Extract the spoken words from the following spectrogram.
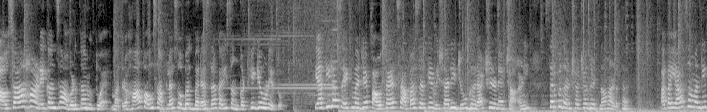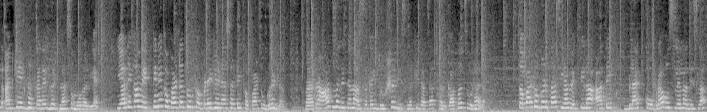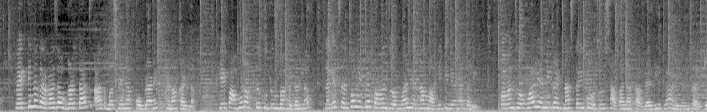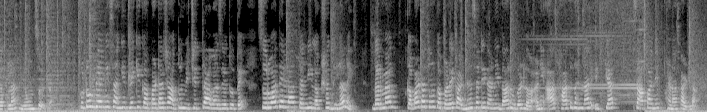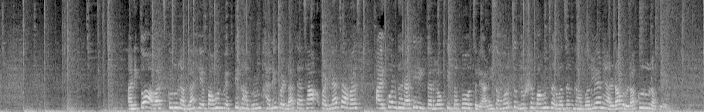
पावसाळा हा अनेकांचा आवडता ऋतू आहे. मात्र हा पाऊस आपल्यासोबत बऱ्याचदा काही संकटही घेऊन येतो. यातीलच एक म्हणजे पावसाळ्यात सापासारखे विषारी जीव घरात शिरण्याच्या आणि सर्पदंशाच्या घटना वाढतात. आता या संबंधित आणखी एक धक्कादायक घटना समोर आली आहे. यात एका व्यक्तीने कपाटातून कपडे घेण्यासाठी कपाट उघडलं. मात्र आतमध्ये त्याला असं काही दृश्य दिसलं की त्याचा थरकापच उडाला. कपाट उघडताच या व्यक्तीला आत एक ब्लॅक कोबरा बसलेला दिसला. व्यक्तीने दरवाजा उघडताच आत बसलेल्या कोबराने फणा काढला. हे पाहून अख्खं कुटुंब हदरलं. लगेच सर्पमित्र पवन जोगवाल यांना माहिती देण्यात आली. पवन जोगवाल यांनी घटनास्थळी पोहोचून सापाला ताब्यात घेतलं आणि नंतर जंगलात नेऊन सोडलं. कुटुंबियांनी सांगितले की कपाटाच्या आतून विचित्र आवाज येत होते. सुरुवातीला त्यांनी लक्ष दिलं नाही. दरम्यान कपाटातून कपडे काढण्यासाठी त्यांनी दार उघडलं आणि आत हात घालणार इतक्यात सापाने फणा काढला. आणि तो आवाज करू लागला. हे पाहून व्यक्ती घाबरून खाली पडला. त्याचा पडल्याचा आवाज ऐकून घरातील इतर लोक तिथं पोहोचले आणि समोरचं दृश्य पाहून सर्वजण घाबरले आणि आरडाओरडा करू लागले.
